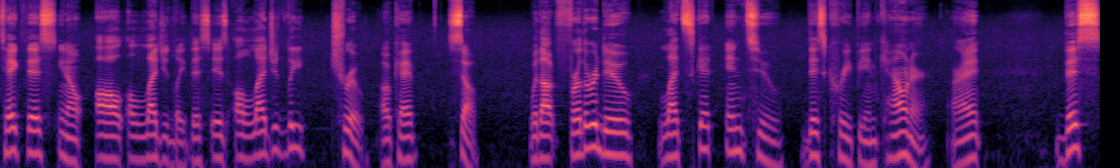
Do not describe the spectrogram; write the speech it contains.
take this, you know, all allegedly. This is allegedly true, okay? So, without further ado, let's get into this creepy encounter, all right? This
